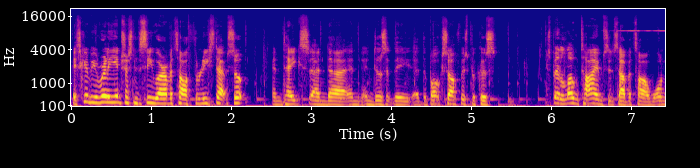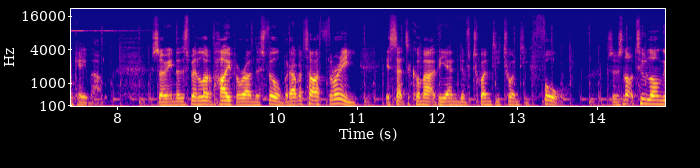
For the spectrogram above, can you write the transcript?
It's going to be really interesting to see where Avatar three steps up and takes and and, and does at the at the box office because it's been a long time since Avatar one came out. So you know, there's been a lot of hype around this film, but Avatar three is set to come out at the end of 2024. So it's not too long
